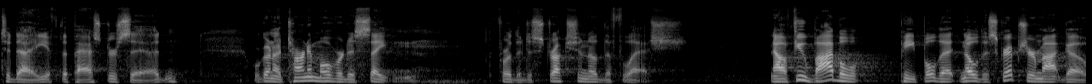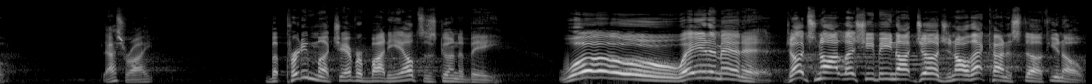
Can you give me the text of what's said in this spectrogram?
today if the pastor said, We're going to turn him over to Satan for the destruction of the flesh? Now, a few Bible people that know the scripture might go, That's right. But pretty much everybody else is going to be, Whoa, wait a minute. Judge not, lest ye be not judged, and all that kind of stuff, you know.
